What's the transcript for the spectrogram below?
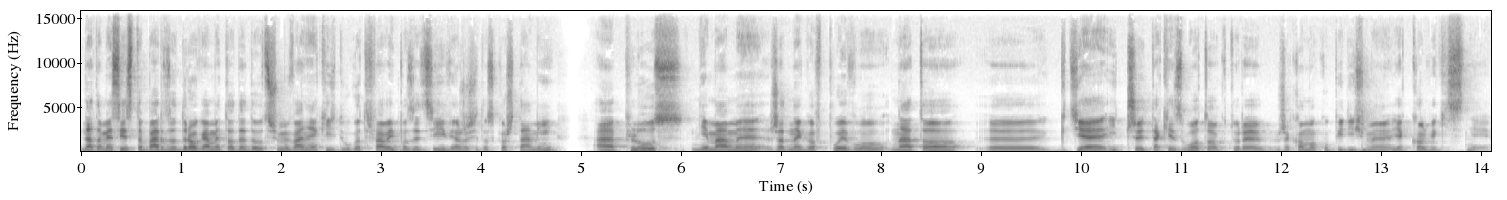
Natomiast jest to bardzo droga metoda do utrzymywania jakiejś długotrwałej pozycji, wiąże się to z kosztami plus nie mamy żadnego wpływu na to, y, gdzie i czy takie złoto, które rzekomo kupiliśmy, jakkolwiek istnieje.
